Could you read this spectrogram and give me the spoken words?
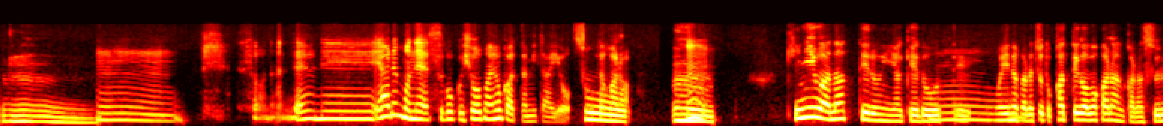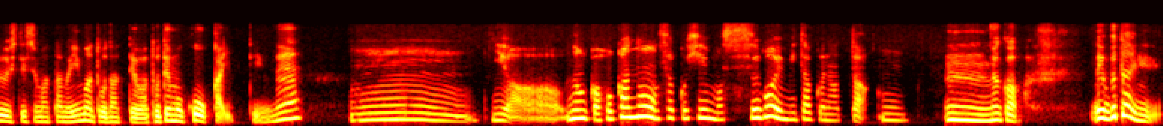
うーんうん。そうなんだよね。いや、あれもね、すごく評判良かったみたいよ。そうだから。うんうん気にはなってるんやけどってうん思いながらちょっと勝手がわからんからスルーしてしまったの今となってはとても後悔っていうね。うーんいやーなんか他の作品もすごい見たくなった。うんうんなんか、ね、舞台に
